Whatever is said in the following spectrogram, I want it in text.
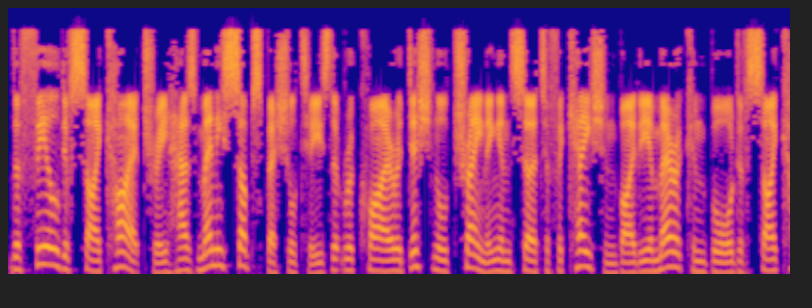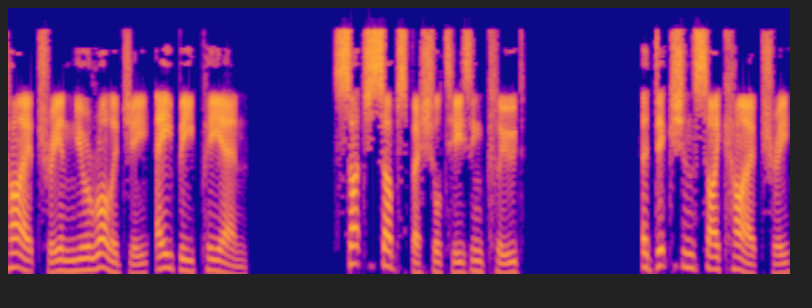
The field of psychiatry has many subspecialties that require additional training and certification by the American Board of Psychiatry and Neurology ABPN. Such subspecialties include Addiction psychiatry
